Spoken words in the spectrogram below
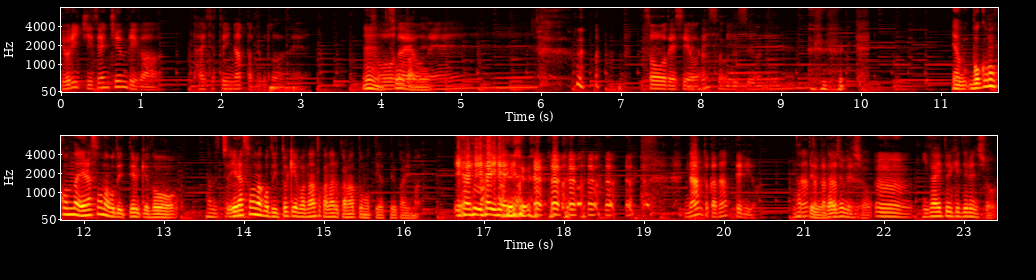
より事前準備が大切になったってことだね、うん、そうだよね。そうですよね。そうですよね いや僕もこんな偉そうなこと言ってるけど、まあちょっと偉そうなこと言っとけばなんとかなるかなと思ってやってるから今。いやいやいやいや。なんとかなってるよ。なってる大丈夫でしょ？うん。意外といけてるでしょ？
